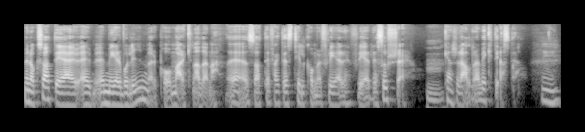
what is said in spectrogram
men också att det är, är, är mer volymer på marknaderna, eh, så att det faktiskt tillkommer fler, fler resurser. Mm. Kanske det allra viktigaste. Mm.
